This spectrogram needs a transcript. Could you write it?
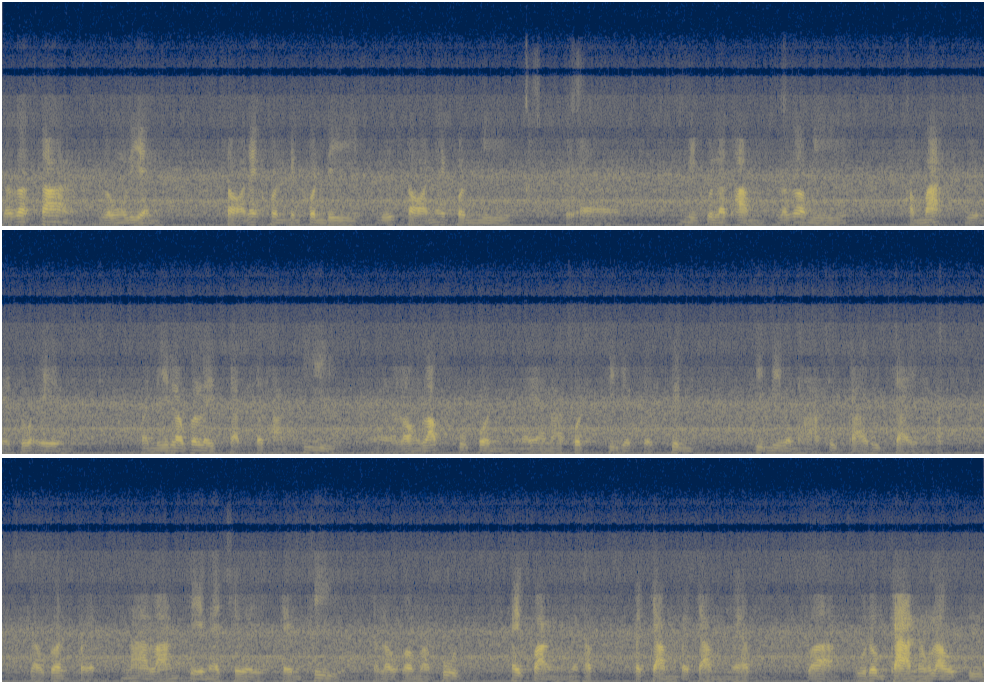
แล้วก็สร้างโรงเรียนสอนให้คนเป็นคนดี หรือสอนให้คนมีมีคุณธรรม แล้วก็มีธรรมะอยู่ในตัวเอง วันนี้เราก็เลยจัดสถานที่ รองรับผู้คนในอนาคตที่จะเกิดขึ้น ที่มีปัญหาทุกกายทุกใจนะครับ เราก็เปิดหน้าร้านเจนเชยเต็มที่แล้วเราก็มาพูดให้ฟังนะครับ ประจำประจำนะครับ ว่าอุดมการของเราคือ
